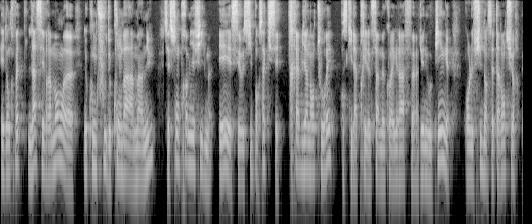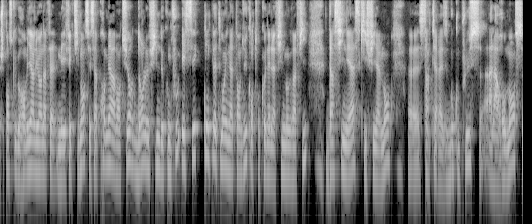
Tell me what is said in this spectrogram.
Et donc en fait, là c'est vraiment euh, de kung-fu de combat à main nue. C'est son premier film, et c'est aussi pour ça qu'il s'est très bien entouré, parce qu'il a pris le fameux chorégraphe euh, Yuen Woo-ping pour le suivre dans cette aventure. Je pense que grand bien lui en a fait, mais effectivement c'est sa première aventure dans le film de kung-fu, et c'est complètement inattendu quand on connaît la filmographie d'un cinéaste qui finalement euh, s'intéresse beaucoup plus à la romance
